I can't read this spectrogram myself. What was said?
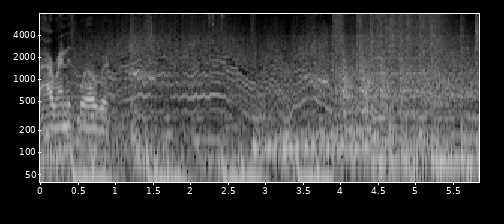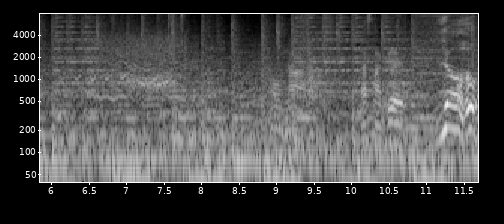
I ran this boy over. Oh, nah. That's not good. Yo,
